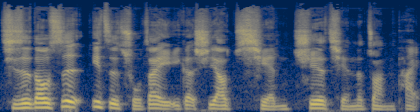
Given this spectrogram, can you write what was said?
其实都是一直处在一个需要钱、缺钱的状态。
